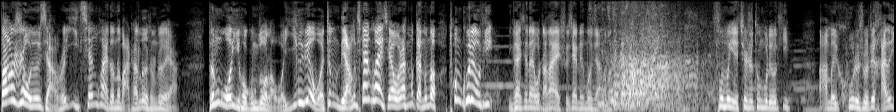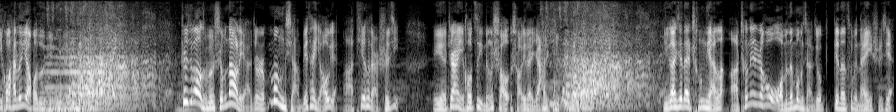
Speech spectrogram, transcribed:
当时我就想说，一千块都能把他乐成这样。等我以后工作了，我一个月我挣两千块钱，我让他们感动到痛哭流涕。你看现在我长大也实现这个梦想了吗？父母也确实痛哭流涕，阿美哭着说：“这孩子以后还能养活自己。”这就告诉我们什么道理啊？就是梦想别太遥远啊，贴合点实际，也这样以后自己能少少一点压力。你看现在成年了啊，成年之后我们的梦想就变得特别难以实现。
